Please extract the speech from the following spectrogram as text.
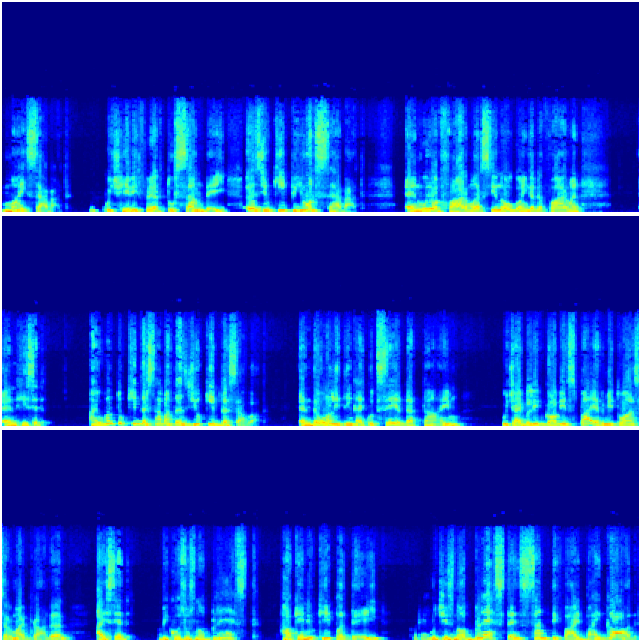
my Sabbath, which he referred to Sunday, as you keep your Sabbath. And we were farmers, you know, going at the farm and, and he said, I want to keep the Sabbath as you keep the Sabbath. And the only thing I could say at that time, which I believe God inspired me to answer my brother, I said, because was not blessed. How can you keep a day Okay. which is not blessed and sanctified by God?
